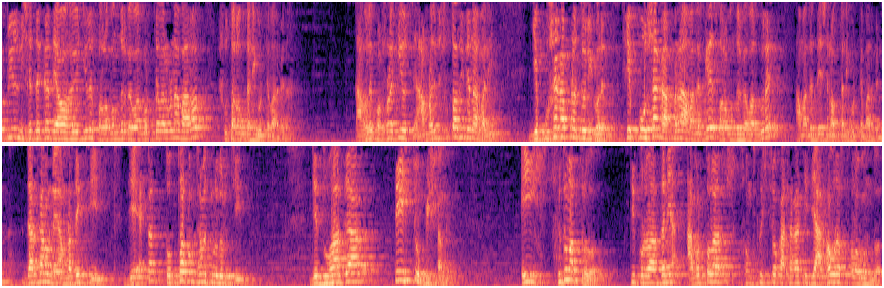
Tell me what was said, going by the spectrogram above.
এপ্রিল নিষেধাজ্ঞা দেওয়া হয়েছিল, স্থলবন্দর ব্যবহার করতে পারবে না ভারত, সুতা রপ্তানি করতে পারবে না। তাহলে প্রশ্নটা কি হচ্ছে? আমরা যদি সুতা দিতে না পারি, যে পোশাক আপনারা তৈরি করেন সেই পোশাক আপনারা আমাদেরকে স্থলবন্দর ব্যবহার করে আমাদের দেশে রপ্তানি করতে পারবেন না। যার কারণে আমরা দেখছি যে একটা তথ্য আপনাদের সামনে তুলে ধরছি যে দু হাজার তেইশ চব্বিশ সালে এই শুধুমাত্র ত্রিপুরা রাজধানী আগরতলার সংশ্লিষ্ট কাছাকাছি যে আখাউড়া স্থলবন্দর,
